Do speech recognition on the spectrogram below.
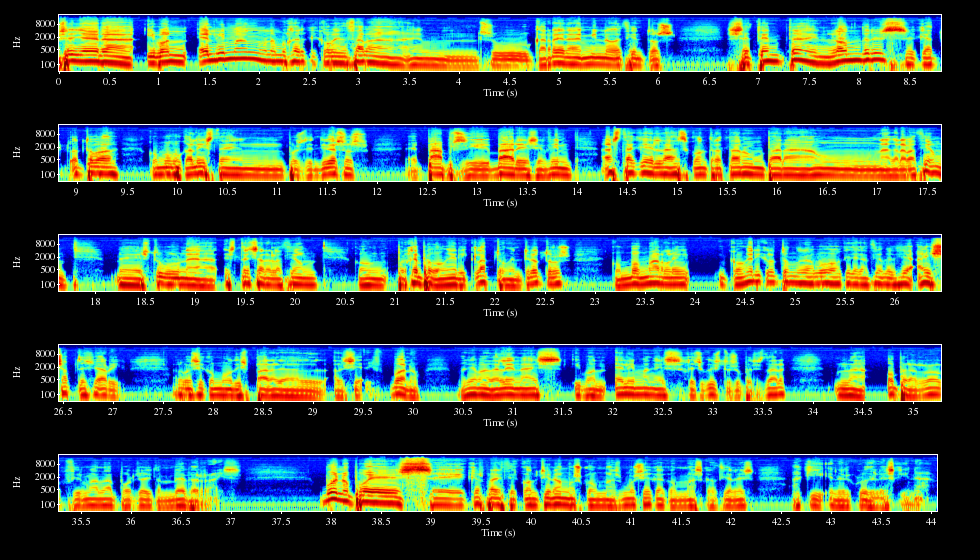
Pues ella era Yvonne Elliman, una mujer que comenzaba en su carrera en 1970 en Londres, que actuaba como vocalista en, pues, en diversos eh, pubs y bares, en fin, hasta que las contrataron para una grabación. Eh, estuvo una estrecha relación con, por ejemplo, con Eric Clapton, entre otros, con Bob Marley. Con Eric Clapton grabó aquella canción que decía I Shot the Sheriff algo así como dispara al, sheriff. Bueno, María Magdalena es Yvonne Elliman, es Jesucristo Superstar, una ópera rock firmada por Joyton Bever Rice. Bueno, pues, eh, ¿qué os parece? Continuamos con más música, con más canciones aquí en el Club de la Esquina.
